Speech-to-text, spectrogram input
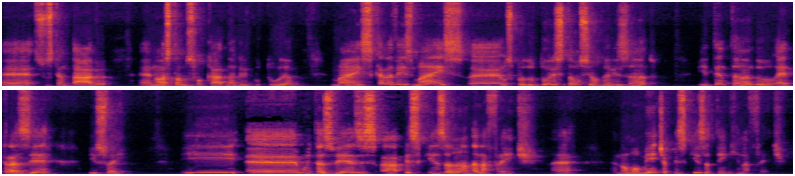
é, sustentável. É, nós estamos focados na agricultura, mas cada vez mais é, os produtores estão se organizando e tentando é, trazer isso aí. E é, muitas vezes a pesquisa anda na frente, né? Normalmente a pesquisa tem que ir na frente.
